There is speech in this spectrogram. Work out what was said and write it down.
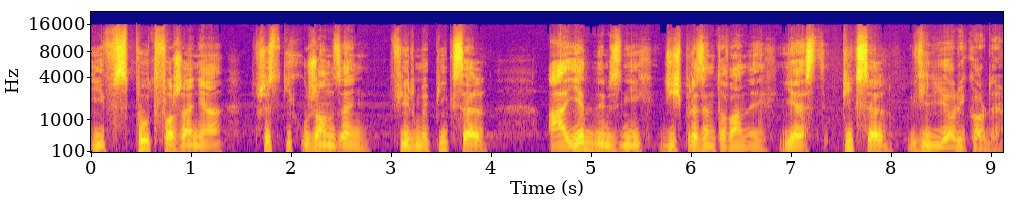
i współtworzenia wszystkich urządzeń firmy Pixel, a jednym z nich dziś prezentowanych jest Pixel Video Recorder.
